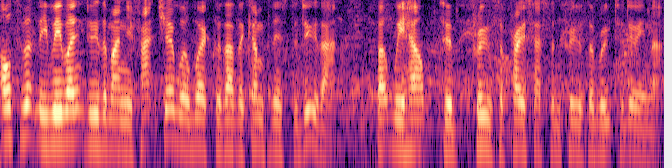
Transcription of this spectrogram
Ultimately, we won't do the manufacture, we'll work with other companies to do that, but we help to prove the process and prove the route to doing that.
